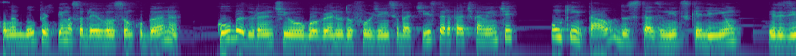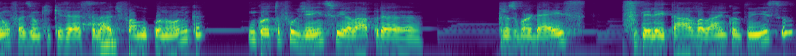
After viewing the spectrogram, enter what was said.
falando bem por cima sobre a Revolução Cubana, Cuba, durante o governo do Fulgêncio Batista, era praticamente um quintal dos Estados Unidos que eles iam, eles iam fazer o que quisessem lá de forma econômica, enquanto o Fulgêncio ia lá para os bordéis, se deleitava lá enquanto isso.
